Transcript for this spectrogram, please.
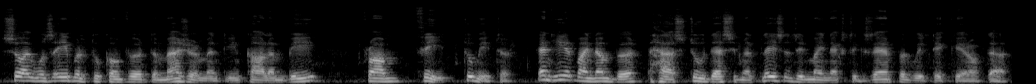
So I was able to convert the measurement in column B from feet to meter and here my number has two decimal places. In my next example, we'll take care of that.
